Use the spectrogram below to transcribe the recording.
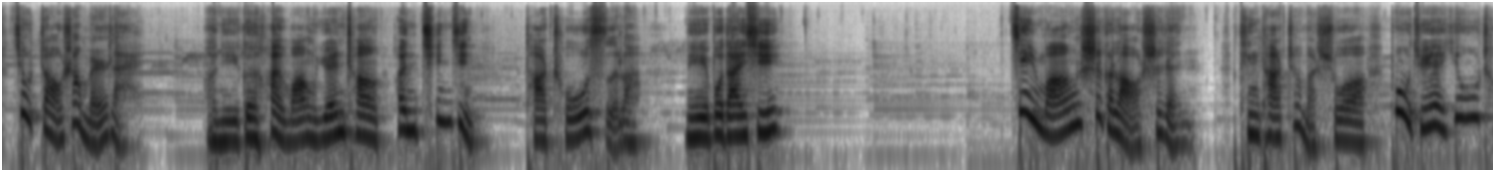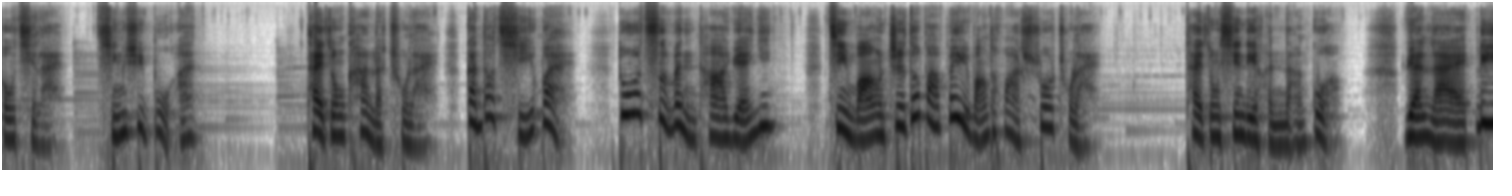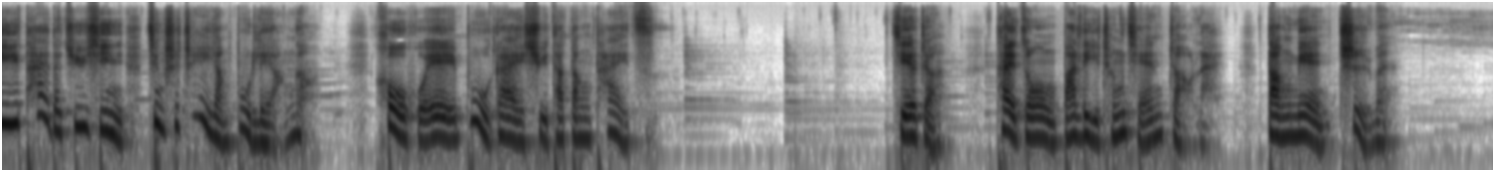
就找上门来。啊，你跟汉王元昌很亲近，他处死了。你不担心？晋王是个老实人，听他这么说，不觉忧愁起来，情绪不安。太宗看了出来，感到奇怪，多次问他原因。晋王只得把魏王的话说出来。太宗心里很难过，原来李泰的居心竟是这样不良啊！后悔不该许他当太子。接着，太宗把李承乾找来，当面质问。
